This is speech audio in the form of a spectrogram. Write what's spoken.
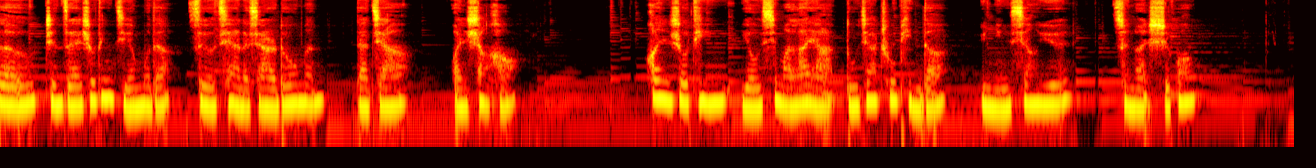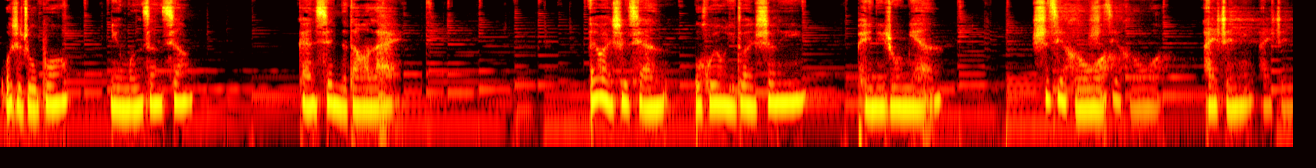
Hello，正在收听节目的所有亲爱的小耳朵们，大家晚上好，欢迎收听由喜马拉雅独家出品的《与您相约最暖时光》，我是主播柠檬香香，感谢你的到来。每晚睡前，我会用一段声音陪你入眠。世界和我，世界和我爱着你，爱着你。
